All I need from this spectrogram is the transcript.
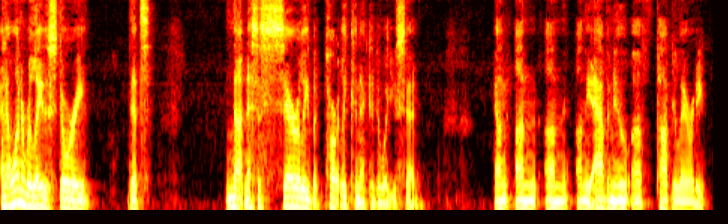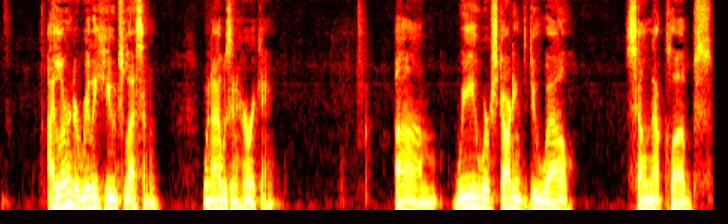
and I want to relate a story that's not necessarily, but partly connected to what you said on, on, on, on the avenue of popularity. I learned a really huge lesson when I was in Hurricane. Um, we were starting to do well, selling out clubs,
